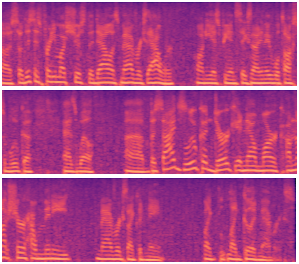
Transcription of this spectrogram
Uh, so this is pretty much just the Dallas Mavericks hour on ESPN 690. Maybe we'll talk some Luka as well. Uh, besides Luka, Dirk, and now Mark, I'm not sure how many Mavericks I could name. Like like good Mavericks.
